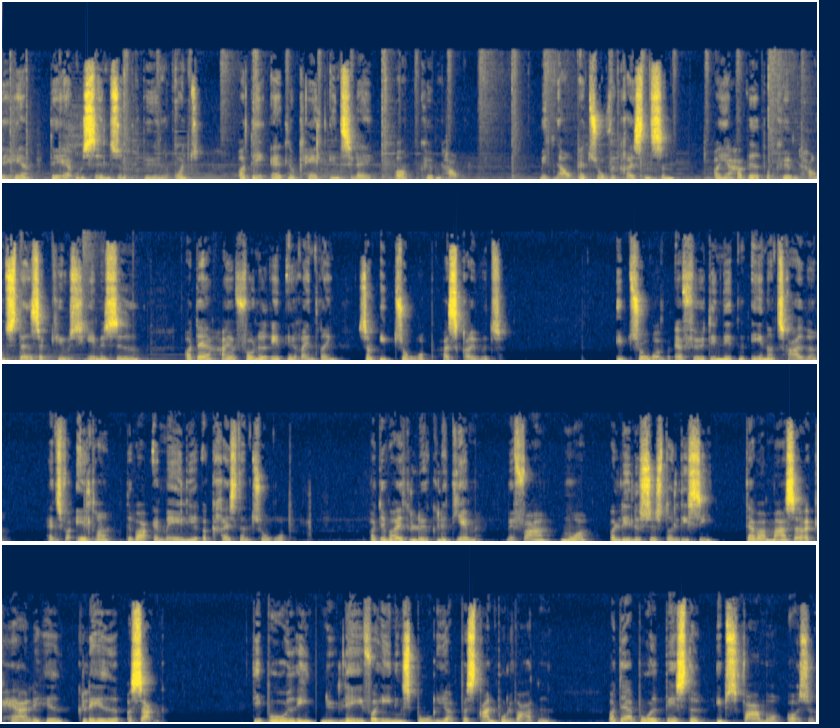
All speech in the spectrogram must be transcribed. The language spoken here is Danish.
Det her, det er udsendelsen Byen Rundt, og det er et lokalt indslag om København. Mit navn er Tove Christensen, og jeg har været på Københavns Stadsarkivs hjemmeside, og der har jeg fundet en erindring, som Ib Torup har skrevet. Ib Torup er født i 1931. Hans forældre, det var Amalie og Christian Torup, og det var et lykkeligt hjem med far, mor og lille søster Lissi. Der var masser af kærlighed, glæde og sang. De boede i en ny lægeforeningsboliger på Strandboulevarden, og der boede bedste Ibs farmor også.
